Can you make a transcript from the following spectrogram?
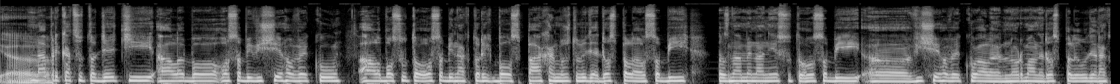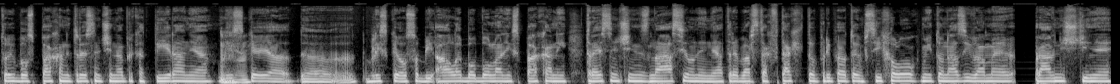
Uh... Napríklad sú to deti, alebo osoby vyššieho veku, alebo sú to osoby, na ktorých bol spáchan, môžu to byť aj dospelé osoby, to znamená, nie sú to osoby uh, vyššieho veku, ale normálne dospelí ľudia, na ktorých bol spáchaný trestný čin, napríklad týrania mhm. blízkej, uh-huh. a, uh, blízkej osoby, alebo bol na nich spáchaný trestný čin znásilnenia, treba tak v takýchto prípadoch ten psychológ, my to nazývame právništine,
